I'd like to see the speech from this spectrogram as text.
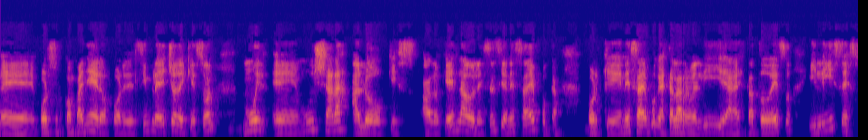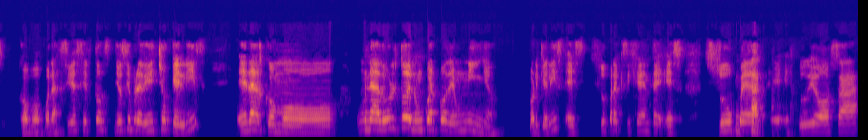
eh, por sus compañeros, por el simple hecho de que son muy, eh, muy llanas a lo, que es, a lo que es la adolescencia en esa época, porque en esa época está la rebeldía, está todo eso, y Liz es como por así decirlo, yo siempre he dicho que Liz era como un adulto en un cuerpo de un niño, porque Liz es súper exigente, es súper eh, estudiosa,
